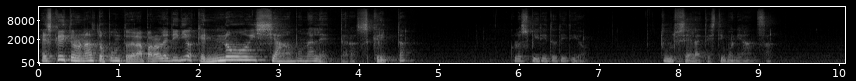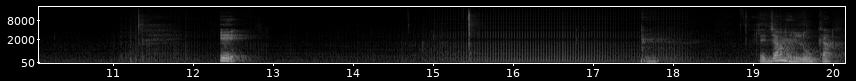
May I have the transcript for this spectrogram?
È scritto in un altro punto della parola di Dio che noi siamo una lettera scritta con lo Spirito di Dio. Tu sei la testimonianza. E Leggiamo in Luca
